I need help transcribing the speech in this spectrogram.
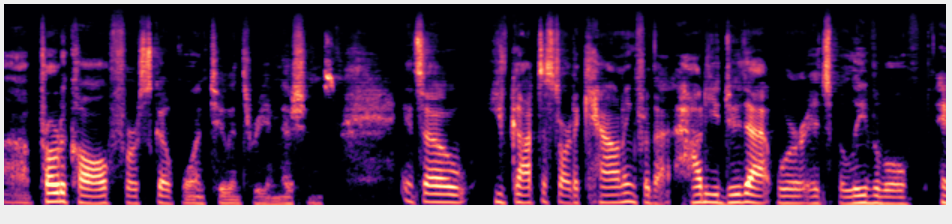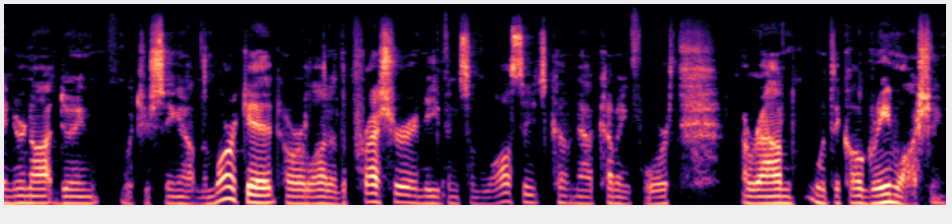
uh, protocol for scope one, two, and three emissions. And so you've got to start accounting for that. How do you do that where it's believable and you're not doing what you're seeing out in the market or a lot of the pressure and even some lawsuits come now coming forth around what they call greenwashing.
